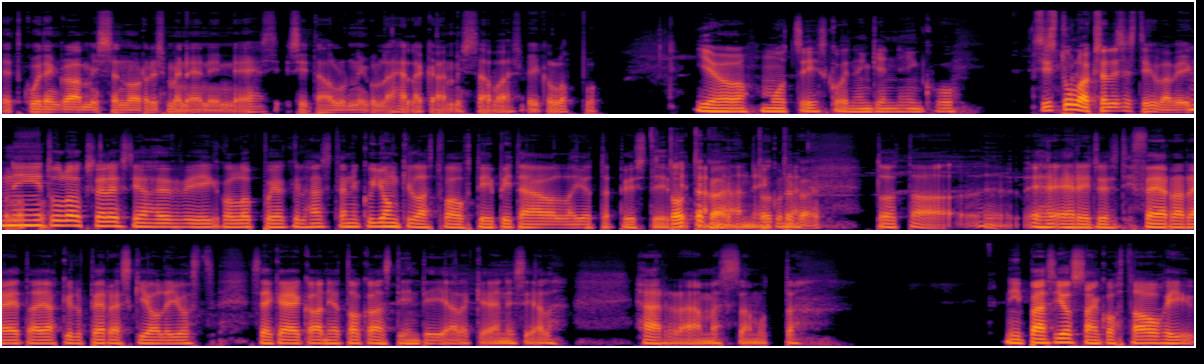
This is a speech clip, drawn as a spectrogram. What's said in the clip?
että kuitenkaan missä Norris menee, niin eihän si- sitä ollut niin kuin lähelläkään missään vaiheessa viikonloppu. joo, mutta siis kuitenkin niin kuin, Siis tuloksellisesti hyvä viikonloppu. niin tuloksellisesti ihan hyvä viikonloppu, ja kyllähän sitä niin kuin jonkinlaista vauhtia pitää olla, jotta pystyy totta kai, pitämään niin kuin totta ne kai. tota, eh- erityisesti Ferrareita, ja kyllä Pereskin oli just sekä ekan ja tokan stintin jälkeen niin siellä härräämässä, mutta niin pääsi jossain kohtaa ohi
